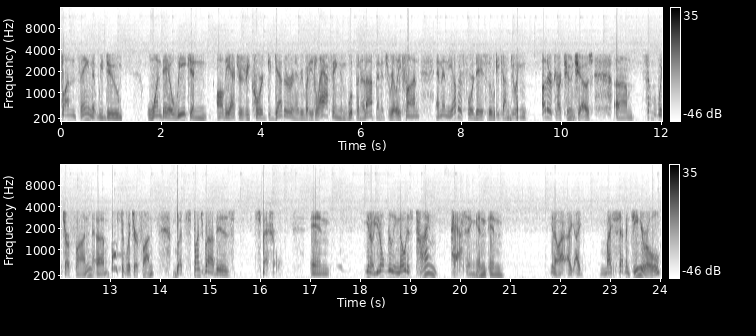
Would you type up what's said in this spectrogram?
fun thing that we do one day a week and all the actors record together and everybody's laughing and whooping it up and it's really fun. And then the other four days of the week, I'm doing other cartoon shows, um, some of which are fun, um, most of which are fun, but SpongeBob is special. And, you know, you don't really notice time passing. And, and you know, I, I my 17 year old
